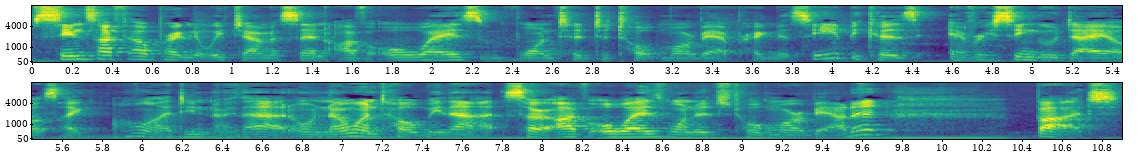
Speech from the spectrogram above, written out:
since I fell pregnant with Jamison, I've always wanted to talk more about pregnancy because every single day I was like, "Oh, I didn't know that," or "No one told me that." So I've always wanted to talk more about it. But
